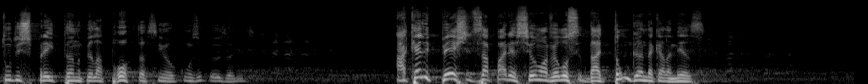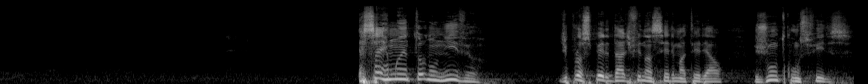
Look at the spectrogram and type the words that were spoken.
tudo espreitando pela porta, assim, ó, com os olhos ali. Aquele peixe desapareceu numa velocidade tão grande naquela mesa. Essa irmã entrou num nível de prosperidade financeira e material, junto com os filhos.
